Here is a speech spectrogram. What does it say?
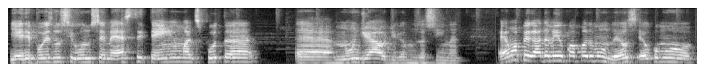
E aí depois no segundo semestre tem uma disputa é, mundial, digamos assim, né? É uma pegada meio Copa do Mundo. Eu, eu como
